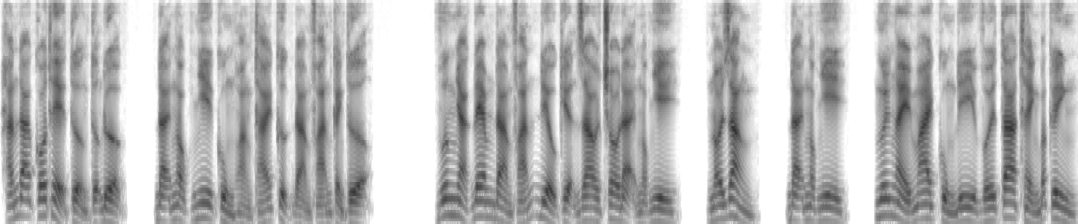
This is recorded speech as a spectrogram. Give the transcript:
hắn đã có thể tưởng tượng được, Đại Ngọc Nhi cùng Hoàng Thái cực đàm phán cảnh tượng. Vương Nhạc đem đàm phán điều kiện giao cho Đại Ngọc Nhi, nói rằng, Đại Ngọc Nhi, ngươi ngày mai cùng đi với ta thành Bắc Kinh,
